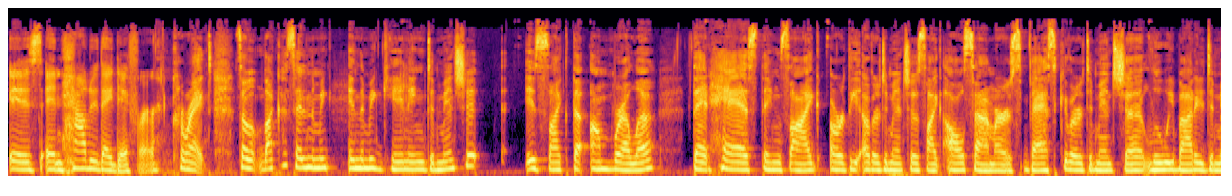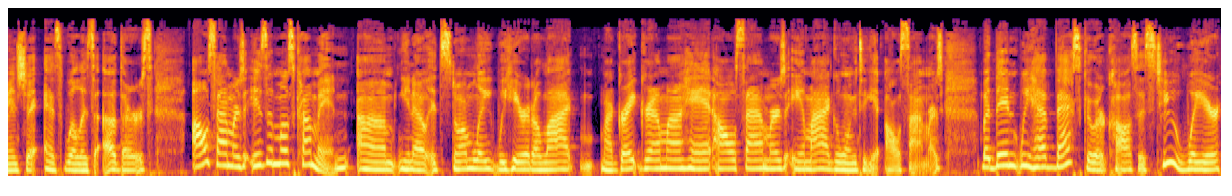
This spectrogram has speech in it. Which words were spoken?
is and how do they differ? Correct. So, like I said in the in the beginning, dementia is like the umbrella that has things like, or the other dementias like Alzheimer's, vascular dementia, Lewy body dementia, as well as others. Alzheimer's is the most common. Um, you know, it's normally, we hear it a lot. My great grandma had Alzheimer's. Am I going to get Alzheimer's? But then we have vascular causes too, where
